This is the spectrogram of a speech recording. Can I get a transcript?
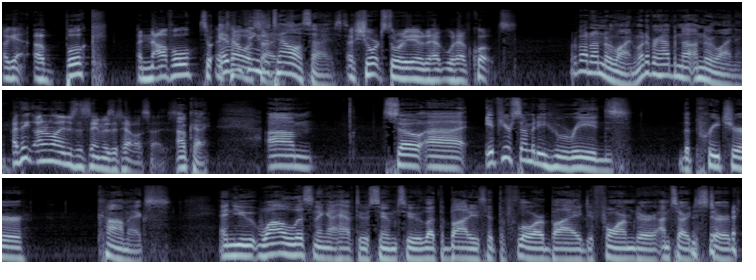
again a book, a novel? So everything's italicized. A short story would have would have quotes. What about underline? Whatever happened to underlining? I think underline is the same as italicized. Okay. Um, so uh, if you're somebody who reads the Preacher comics, and you, while listening, I have to assume to let the bodies hit the floor by deformed or I'm sorry, disturbed.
